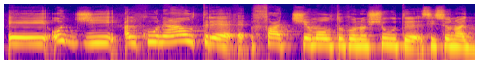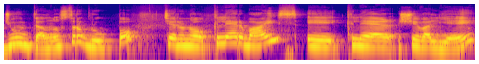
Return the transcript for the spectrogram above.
E oggi alcune altre eh, facce molto conosciute si sono aggiunte al nostro gruppo. C'erano Claire Weiss e Claire Chevalier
